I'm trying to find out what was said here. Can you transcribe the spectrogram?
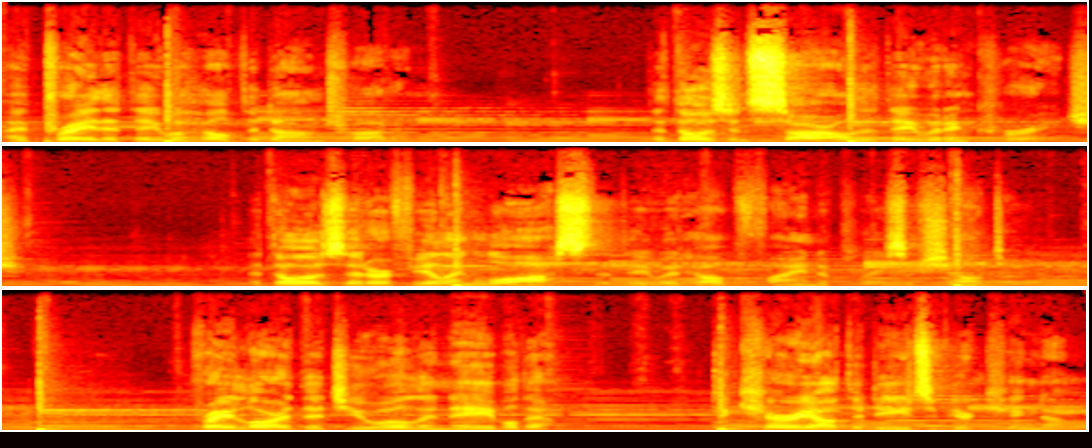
I pray that they will help the downtrodden, that those in sorrow that they would encourage, that those that are feeling lost that they would help find a place of shelter. Pray, Lord, that you will enable them to carry out the deeds of your kingdom,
